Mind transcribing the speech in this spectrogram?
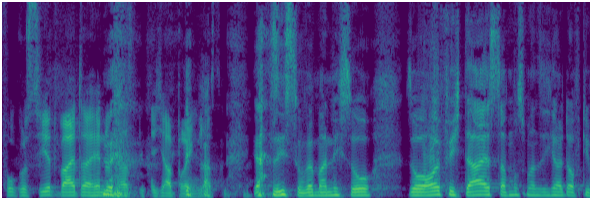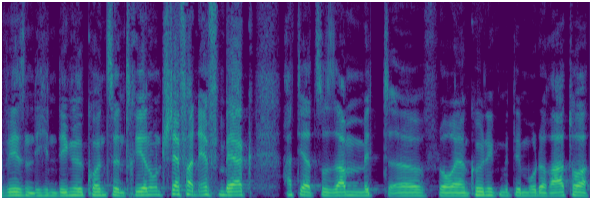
fokussiert weiterhin und hast dich nicht abbringen lassen. ja, siehst du, wenn man nicht so, so häufig da ist, dann muss man sich halt auf die wesentlichen Dinge konzentrieren. Und Stefan Effenberg hat ja zusammen mit äh, Florian König, mit dem Moderator,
